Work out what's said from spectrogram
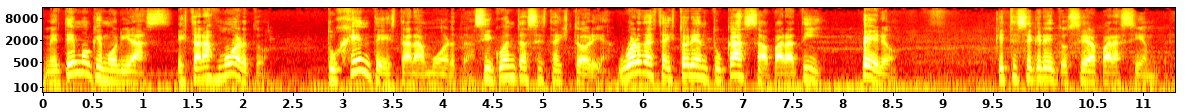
Me temo que morirás. Estarás muerto. Tu gente estará muerta si cuentas esta historia. Guarda esta historia en tu casa para ti. Pero que este secreto sea para siempre.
